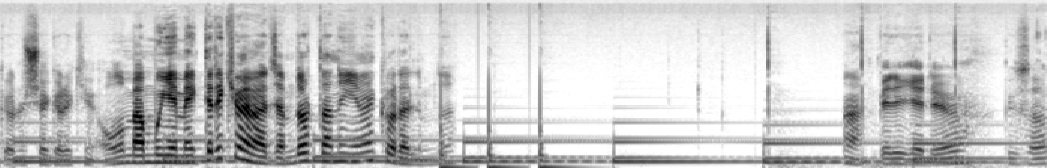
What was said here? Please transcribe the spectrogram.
Görünüşe göre kim? Oğlum ben bu yemekleri kime vereceğim? Dört tane yemek var elimde. Ha biri geliyor. Güzel.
